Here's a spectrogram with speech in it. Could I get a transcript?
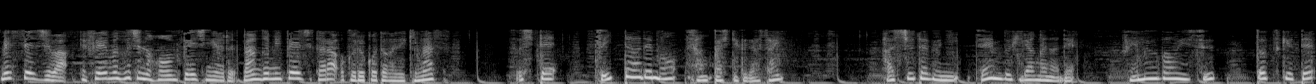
メッセージは FM 富士のホームページにある番組ページから送ることができます。そして、ツイッターでも参加してください。ハッシュタグに全部ひらがなで、フェムボイスとつけて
